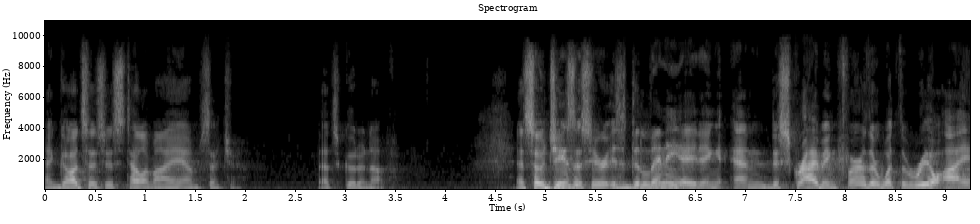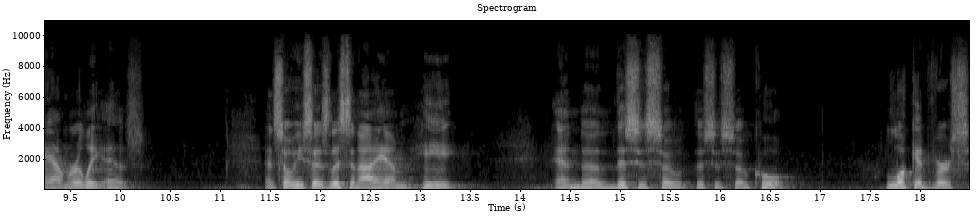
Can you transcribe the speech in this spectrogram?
And God says, Just tell him I am sent you. That's good enough. And so Jesus here is delineating and describing further what the real I am really is. And so he says, Listen, I am He. And uh, this, is so, this is so cool. Look at verse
